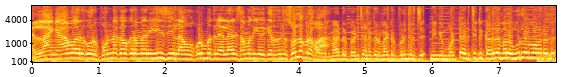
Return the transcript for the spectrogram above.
எல்லாம் ஞாபகம் இருக்கு. ஒரு பொண்ணை கவுக்குற மாதிரி ஈஸி இல்ல. அவங்க குடும்பத்துல எல்லாரும் சம்மதிக்க வைக்கிறதுன்னு சொல்லு பிரபா. மேட்ரு படிச்சு எனக்கு ஒரு மேட்ரு புரிஞ்சிருச்சு. நீங்க மொட்டை அடிச்சிட்டு கழுத மேல ஊர்வலமா வர்றது.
